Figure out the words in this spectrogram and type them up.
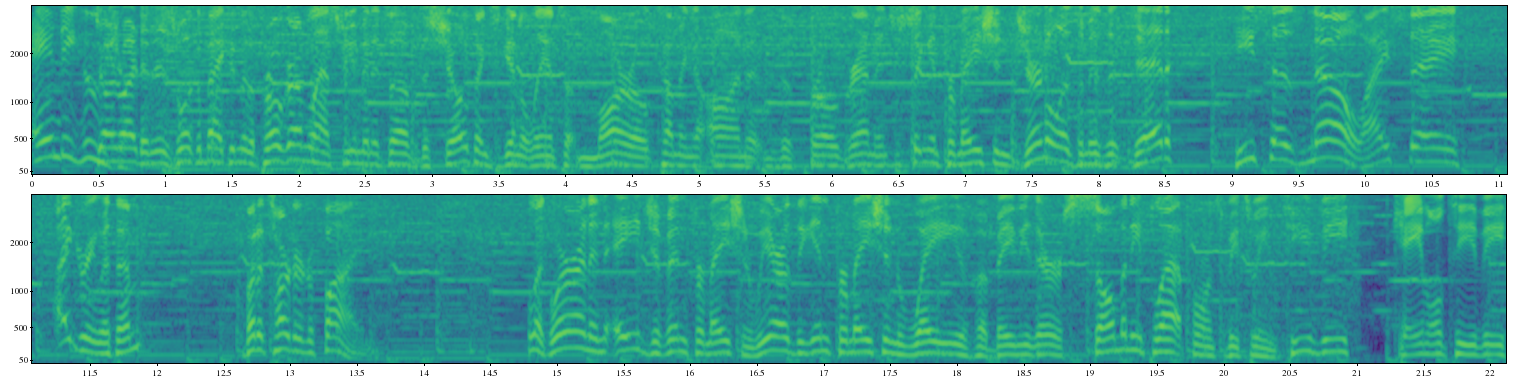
Andy Hooser. Darn right it is. Welcome back into the program. Last few minutes of the show. Thanks again to Lance Morrow coming on the program. Interesting information. Journalism, is it dead? He says no. I say I agree with him, but it's harder to find. Look, we're in an age of information. We are the information wave, baby. There are so many platforms between TV, cable TV,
